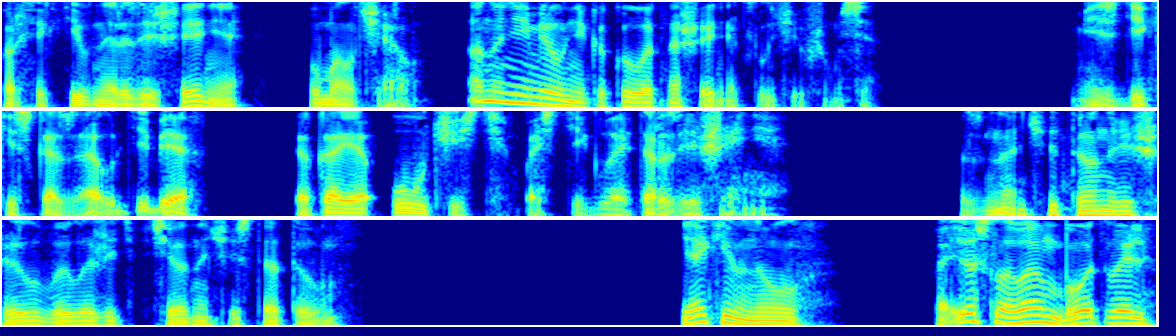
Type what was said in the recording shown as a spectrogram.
перфективное разрешение умолчал. Оно не имело никакого отношения к случившемуся. «Мисс Дики сказала тебе, какая участь постигла это разрешение?» Значит, он решил выложить все на чистоту. Я кивнул. По ее словам, Ботвель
